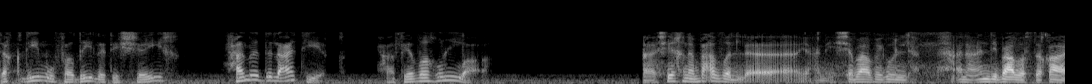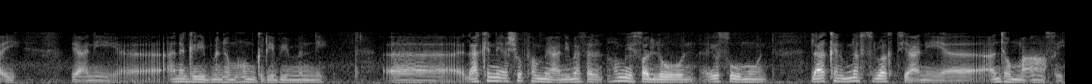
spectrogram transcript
تقديم فضيلة الشيخ حمد العتيق. حفظه الله. شيخنا بعض يعني الشباب يقول أنا عندي بعض أصدقائي يعني أنا قريب منهم هم قريبين مني لكني أشوفهم يعني مثلا هم يصلون يصومون لكن بنفس الوقت يعني عندهم معاصي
